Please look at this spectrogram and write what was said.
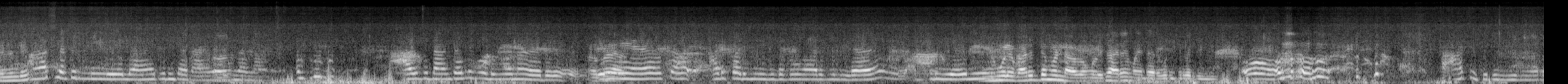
இருந்தேன் ஆஸ்பத்திரியில எல்லாம் இருந்தேன்? நான் அதுக்கு நான் சொல்லி போட்டு போனவரு. அடிக்கடி கிட்ட போவாரு இல்ல. அப்படியே நீ உங்களுக்கு வருத்தம் உண்டா உங்களுக்கு சாரே மாட்டாரு குடிக்கிறதுக்கு. ஓ. ஆஸ்பத்திரி வேற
